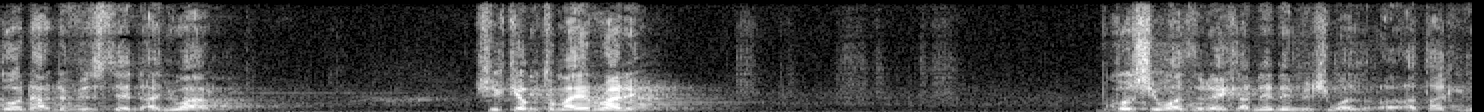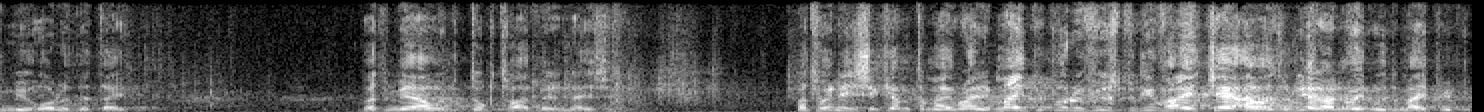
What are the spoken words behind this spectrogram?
God had visited Anywar. She came to my rally. Because she was like an enemy, she was uh, attacking me all the time. But me, I would talk to her very nicely. But when she came to my rally, my people refused to give her a chair. I was really annoyed with my people.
